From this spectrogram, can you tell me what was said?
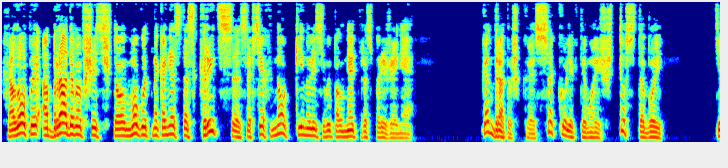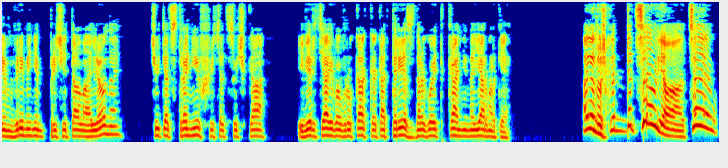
Холопы, обрадовавшись, что могут наконец-то скрыться, со всех ног кинулись выполнять распоряжение. Кондратушка, соколик ты мой, что с тобой? Тем временем причитала Алена, чуть отстранившись от сучка и вертя его в руках, как отрез дорогой ткани на ярмарке. Аленушка, да цел я, цел!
